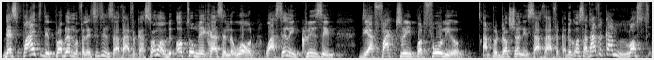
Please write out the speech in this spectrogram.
Despite the problem of electricity in South Africa, some of the automakers in the world were still increasing their factory portfolio and production in South Africa because South Africa lost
